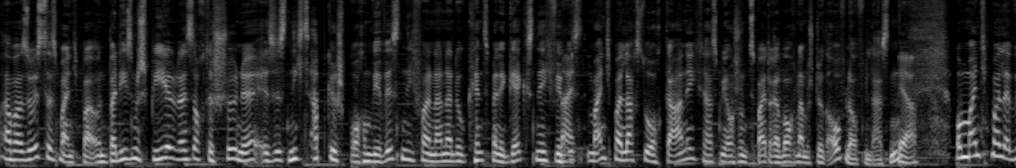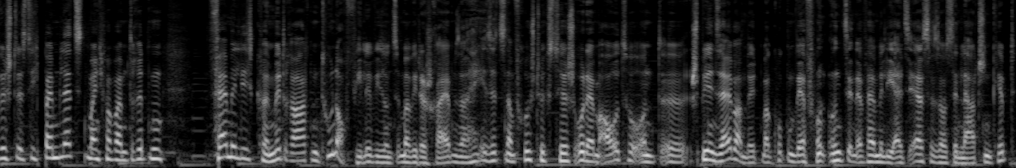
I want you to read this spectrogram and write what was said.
aber so ist das manchmal. Und bei diesem Spiel, und das ist auch das Schöne, es ist nichts abgesprochen. Wir wissen nicht voneinander, du kennst meine Gags nicht. Wissen, manchmal lachst du auch gar nicht. Hast mich auch schon zwei, drei Wochen am Stück auflaufen lassen. Ja. Und manchmal erwischt es dich beim letzten, manchmal beim dritten. Families können mitraten, tun auch viele, wie sie uns immer wieder schreiben, sagen, hey, ihr sitzt am Frühstückstisch oder im Auto und äh, spielen selber mit. Mal gucken, wer von uns in der Family als erstes aus den Latschen kippt.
